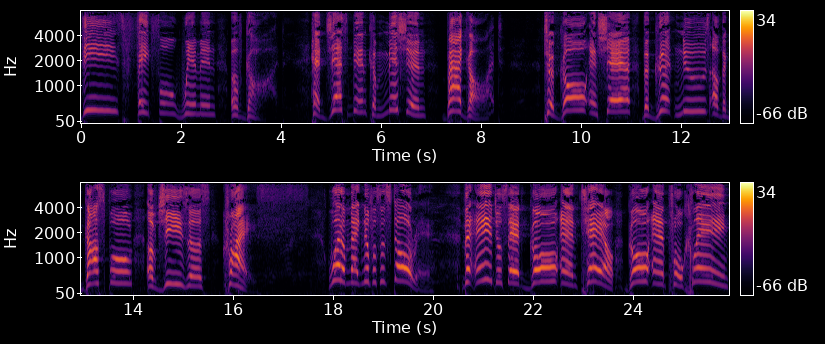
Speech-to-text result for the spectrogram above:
These faithful women of God had just been commissioned by God to go and share the good news of the gospel of Jesus Christ. What a magnificent story. The angel said, Go and tell, go and proclaim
